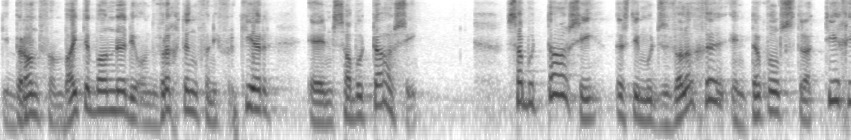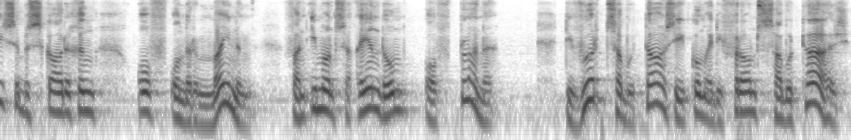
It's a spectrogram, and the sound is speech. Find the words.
die brand van buitebande, die ontwrigting van die verkeer en sabotasie. Sabotasie is die moedswillige en dikwels strategiese beskadiging of ondermyning van iemand se eiendom of planne. Die woord sabotasie kom uit die Frans sabotage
